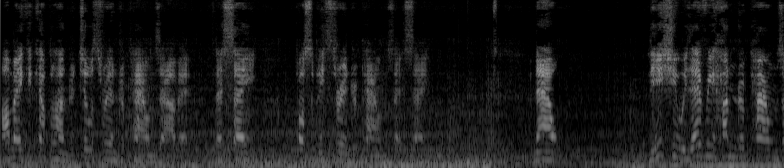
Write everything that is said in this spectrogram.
I'll make a couple hundred, two or three hundred pounds out of it. Let's say, possibly 300 pounds, let's say. Now, the issue with every hundred pounds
